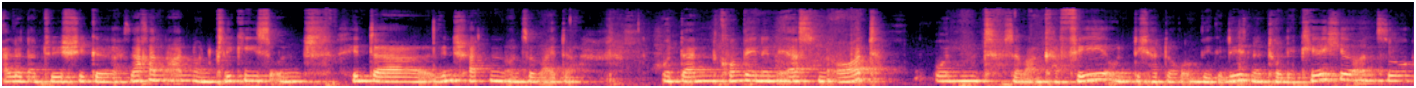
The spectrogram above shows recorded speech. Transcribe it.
alle natürlich schicke Sachen an und Clickies und hinter Windschatten und so weiter. Und dann kommen wir in den ersten Ort und da war ein Café und ich hatte auch irgendwie gelesen, eine tolle Kirche und so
